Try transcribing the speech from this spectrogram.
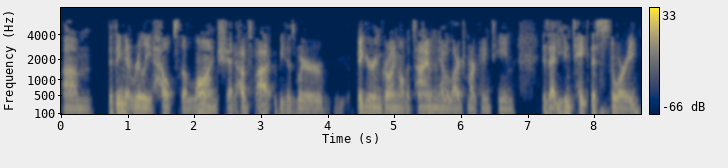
um, the thing that really helps the launch at HubSpot, because we're bigger and growing all the time and we have a large marketing team, is that you can take this story,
